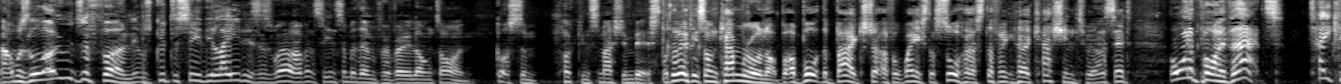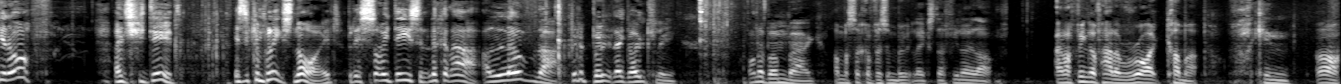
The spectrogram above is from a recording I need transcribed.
That was loads of fun. It was good to see the ladies as well. I haven't seen some of them for a very long time. Got some fucking smashing bits. I don't know if it's on camera or not, but I bought the bag straight off her waist. I saw her stuffing her cash into it. I said, I want to buy that. Take it off. And she did. It's a complete snide, but it's so decent. Look at that. I love that. Bit of bootleg Oakley on a bum bag. I'm a sucker for some bootleg stuff, you know that. And I think I've had a right come up. Fucking, oh.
